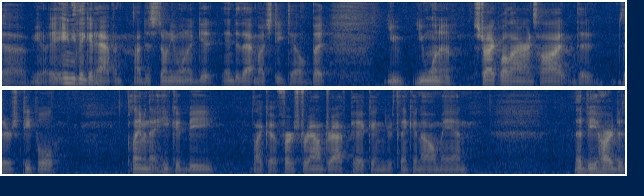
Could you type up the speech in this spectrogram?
uh, you know, anything could happen. I just don't even want to get into that much detail. But you you want to strike while the iron's hot. The, there's people claiming that he could be like a first round draft pick, and you're thinking, oh man, that'd be hard to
